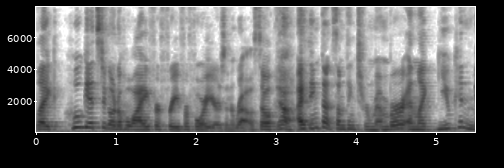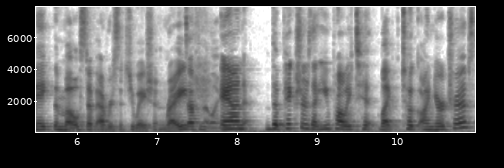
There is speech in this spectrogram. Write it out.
Like who gets to go to Hawaii for free for four years in a row? So Yeah. I think that's something to remember. And like you can make the most of every situation, right? Definitely. And the pictures that you probably t- like took on your trips,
